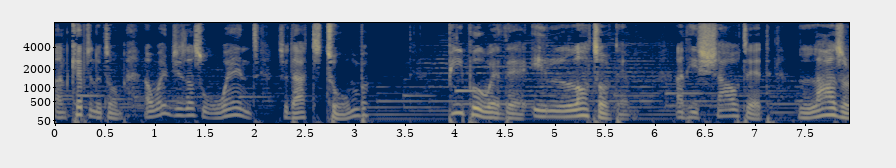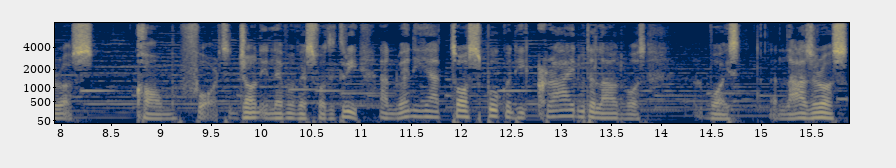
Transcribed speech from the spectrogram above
and kept in the tomb. And when Jesus went to that tomb, people were there, a lot of them. And he shouted, Lazarus, come forth. John 11 verse 43. And when he had thus spoken, he cried with a loud voice, voice Lazarus,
